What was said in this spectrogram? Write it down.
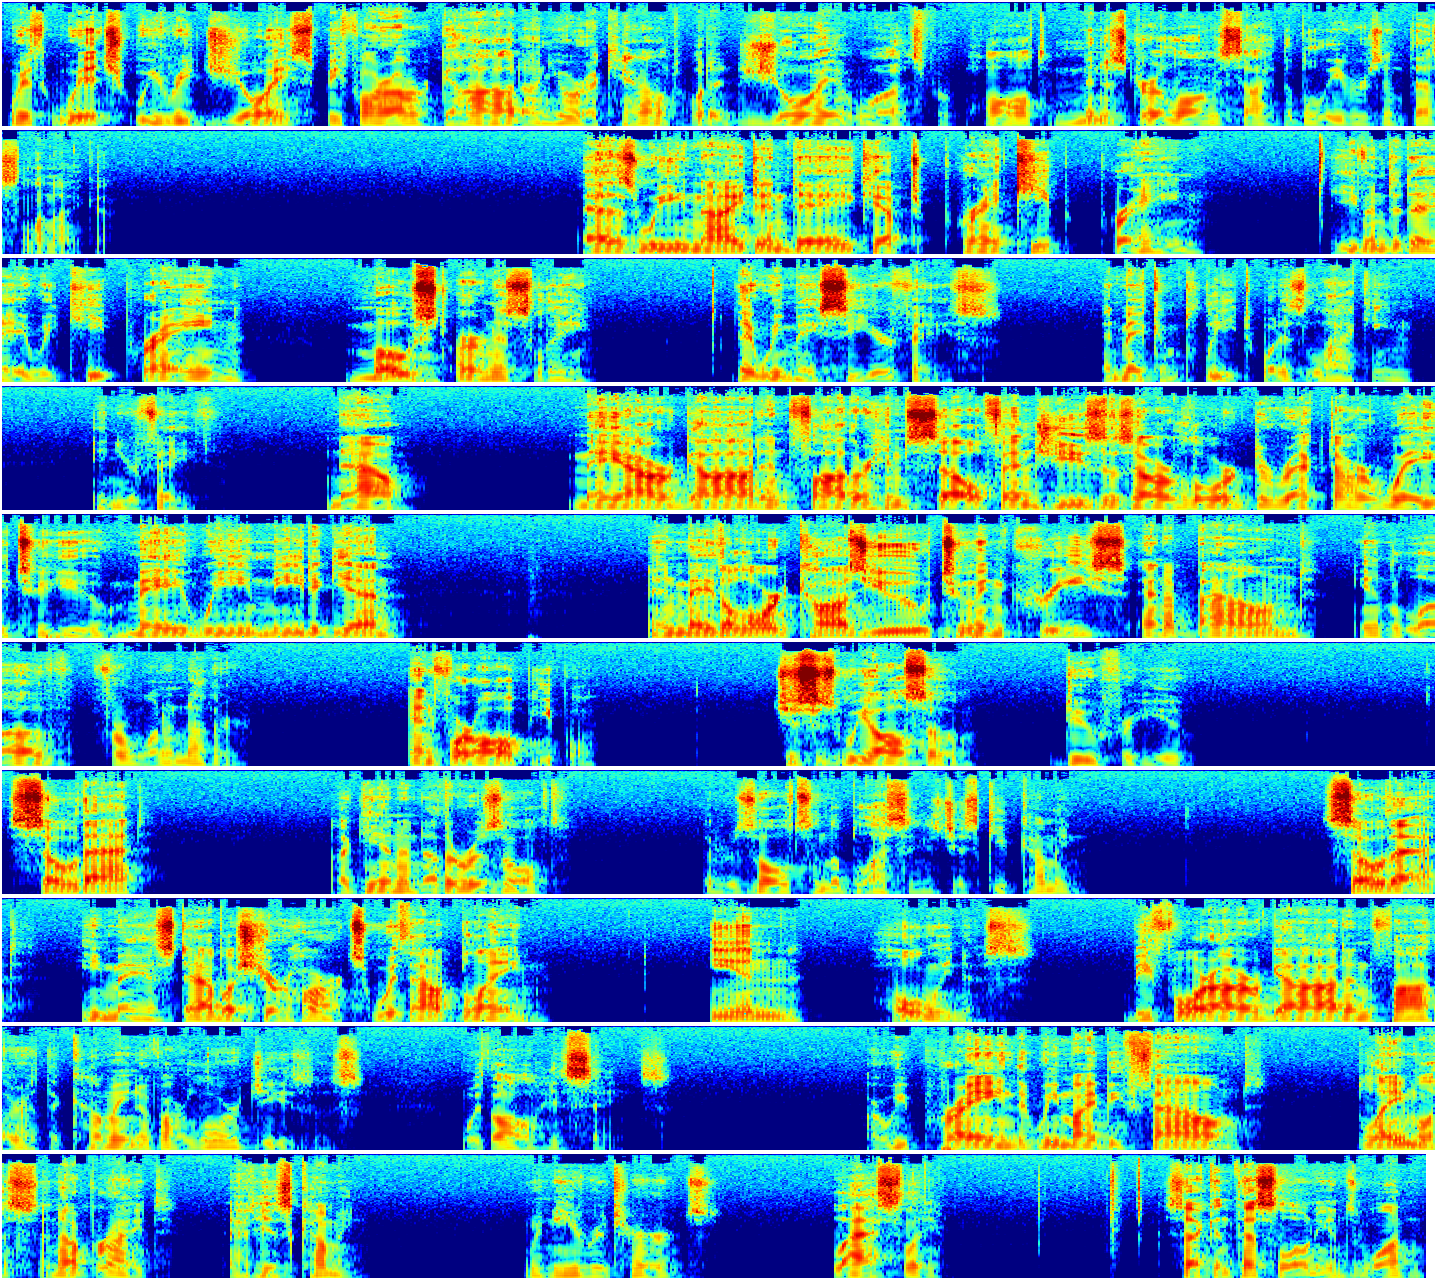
with which we rejoice before our God on your account? What a joy it was for Paul to minister alongside the believers in Thessalonica. As we night and day kept pray, keep praying, even today, we keep praying most earnestly that we may see your face and may complete what is lacking in your faith. Now, may our God and Father Himself and Jesus our Lord direct our way to you. May we meet again. And may the Lord cause you to increase and abound in love for one another and for all people, just as we also do for you. So that, again, another result the results and the blessings just keep coming. So that he may establish your hearts without blame in holiness before our God and Father at the coming of our Lord Jesus with all his saints. Are we praying that we might be found blameless and upright at his coming when he returns? Lastly, 2 Thessalonians 1,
